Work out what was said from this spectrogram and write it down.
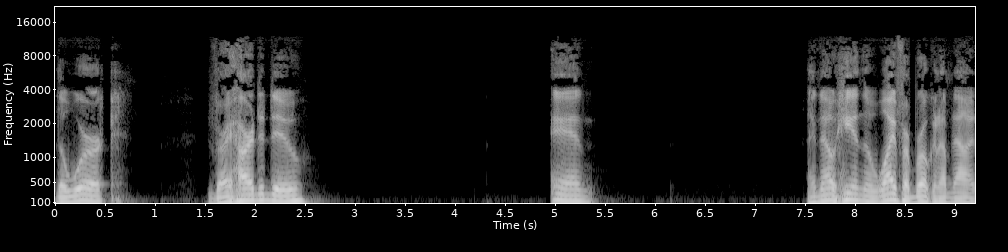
the work. Very hard to do. And I know he and the wife are broken up now. Uh,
